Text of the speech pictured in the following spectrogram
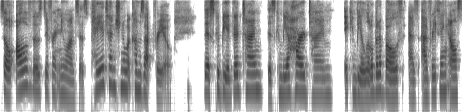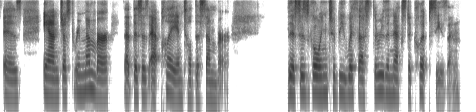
So, all of those different nuances, pay attention to what comes up for you. This could be a good time, this can be a hard time. It can be a little bit of both, as everything else is. And just remember that this is at play until December. This is going to be with us through the next eclipse season.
